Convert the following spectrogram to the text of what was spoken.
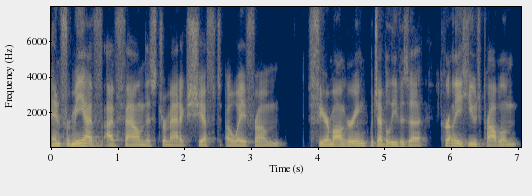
And for me, I've I've found this dramatic shift away from fear mongering, which I believe is a currently a huge problem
